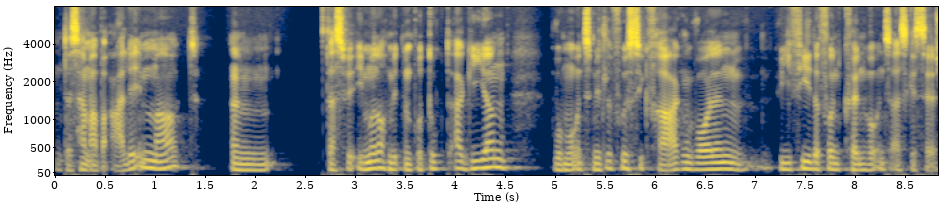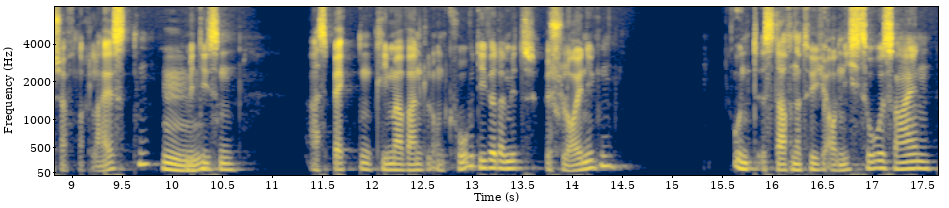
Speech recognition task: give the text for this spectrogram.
und das haben aber alle im Markt, ähm, dass wir immer noch mit einem Produkt agieren, wo wir uns mittelfristig fragen wollen, wie viel davon können wir uns als Gesellschaft noch leisten mhm. mit diesen Aspekten Klimawandel und Co., die wir damit beschleunigen. Und es darf natürlich auch nicht so sein,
